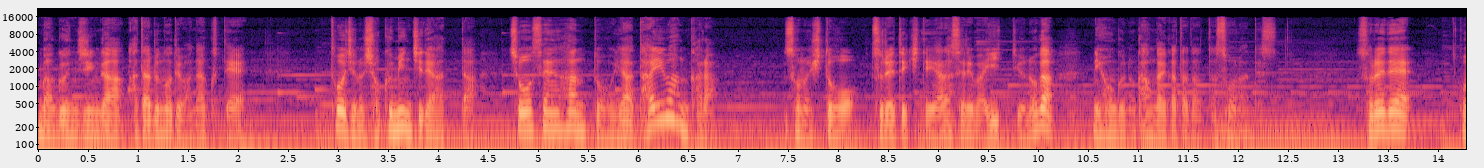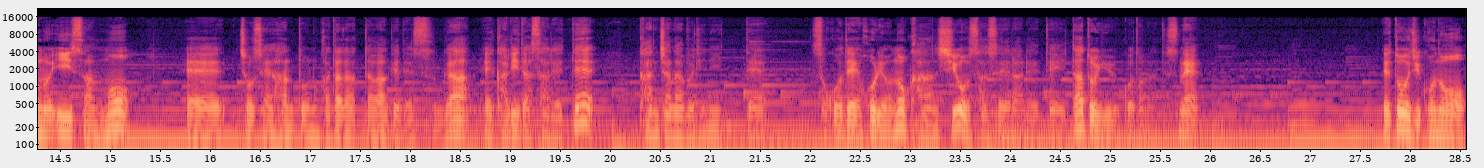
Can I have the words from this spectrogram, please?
まあ、軍人が当たるのではなくて当時の植民地であった朝鮮半島や台湾からその人を連れてきてやらせればいいっていうのが日本軍の考え方だったそうなんです。それでこのイーさんも、えー、朝鮮半島の方だったわけですが、えー、借り出されてカンチャナブリに行ってそこで捕虜の監視をさせられていたということなんですね。で当時この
